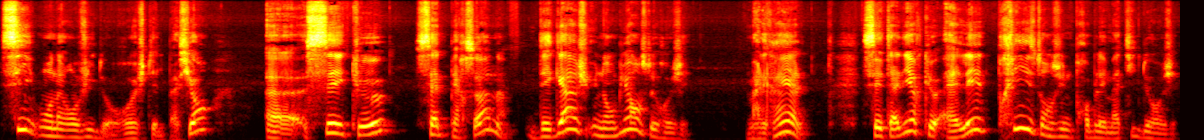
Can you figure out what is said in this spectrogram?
Si on a envie de rejeter le patient, euh, c'est que cette personne dégage une ambiance de rejet malgré elle. C'est-à-dire qu'elle est prise dans une problématique de rejet.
